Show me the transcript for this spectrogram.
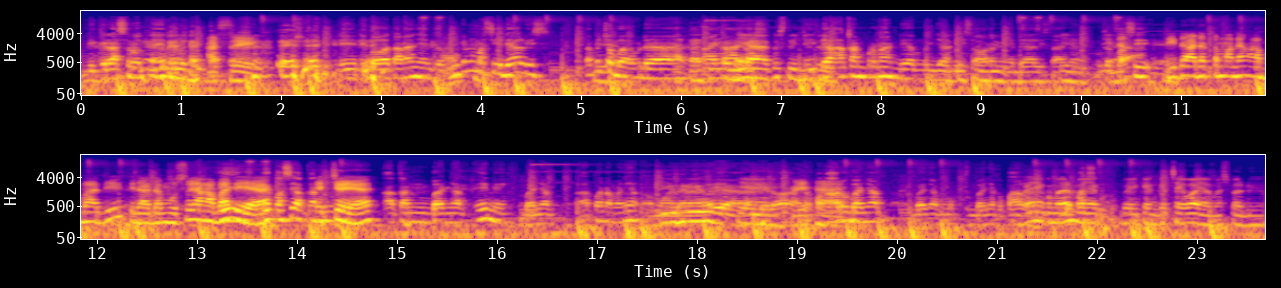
di grassrootsnya itu. Asik. Di di bawah tanahnya itu. Mungkin masih idealis tapi Iya. coba udah Atasnya naik ke atas. Iya, aku setuju tidak tuh. akan pernah dia menjadi seorang yang idealis tadi Iya. udah tidak, pasti tidak ada teman yang abadi tidak ada musuh yang abadi Iya, ya. dia pasti akan Ece ya. akan banyak ini banyak apa namanya omongan iya, Iya, dari iya. orang. Iya. terpengaruh banyak banyak banyak kepala Makanya kemarin Udah banyak pasti. banyak yang kecewa ya Mas Padu ya.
